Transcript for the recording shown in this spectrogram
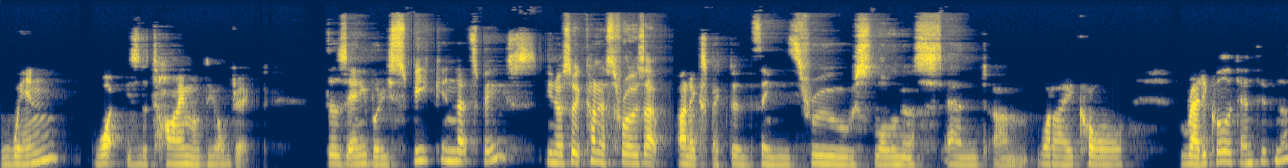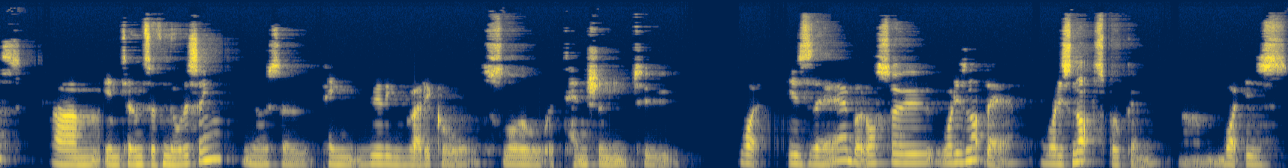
when, what is the time of the object. Does anybody speak in that space? You know, so it kind of throws up unexpected things through slowness and um, what I call radical attentiveness um, in terms of noticing, you know, so paying really radical, slow attention to what is there, but also what is not there, what is not spoken, um, what is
